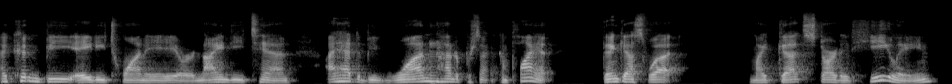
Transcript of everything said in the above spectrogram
I couldn't be 80 20 or 90 10. I had to be 100% compliant. Then guess what? My gut started healing.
